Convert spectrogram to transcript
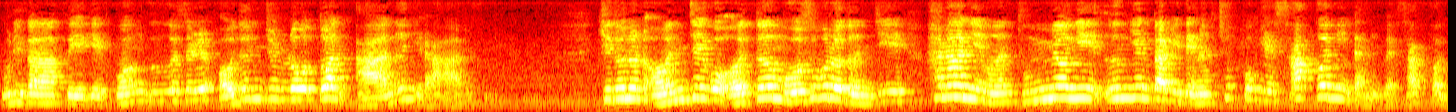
우리가 그에게 구한 그것을 얻은 줄로 또한 아느니라. 기도는 언제고 어떤 모습으로든지 하나님은 분명히 응답이 되는 축복의 사건이라는 거예요. 사건.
